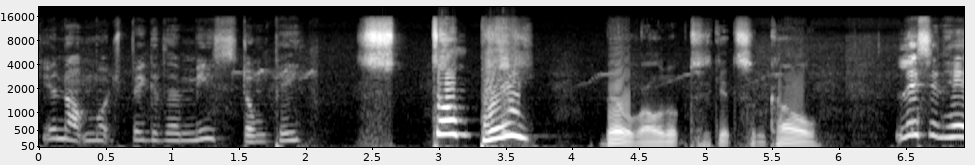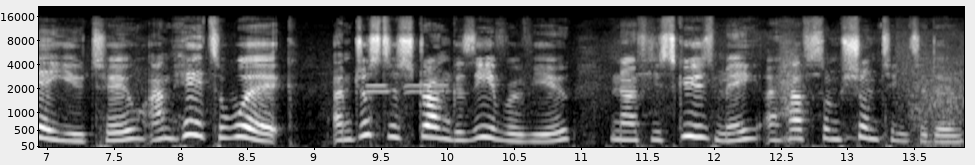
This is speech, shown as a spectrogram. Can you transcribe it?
You're not much bigger than me, Stumpy. Stumpy! Bill rolled up to get some coal. Listen here, you two. I'm here to work. I'm just as strong as either of you. Now, if you excuse me, I have some shunting to do.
